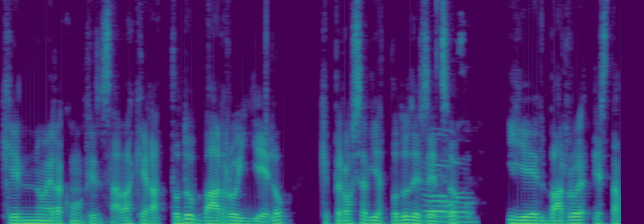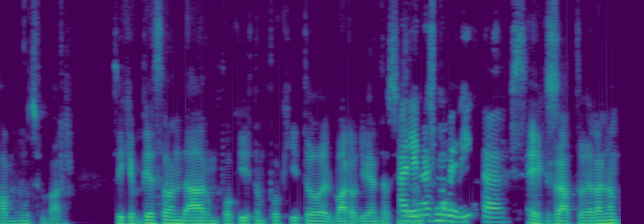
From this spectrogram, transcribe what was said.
que no era como pensaba, que era todo barro y hielo, que pero se había todo deshecho oh. y el barro estaba mucho barro. Así que empiezo a andar un poquito, un poquito, el barro diventa así. Arenas movedizas. Exacto, era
